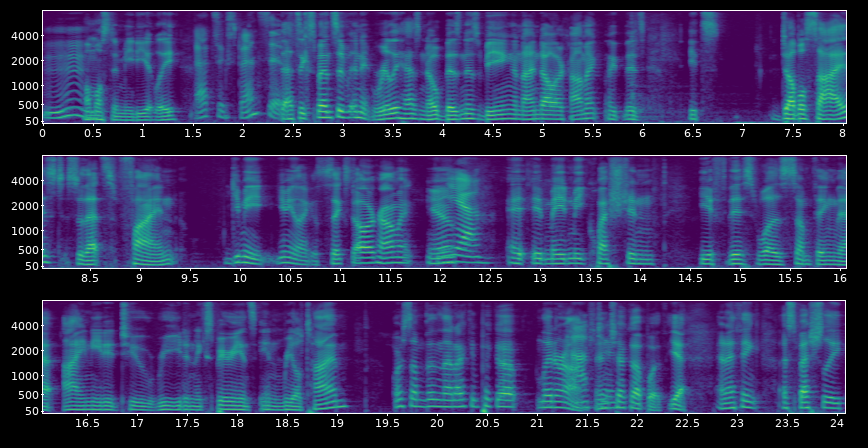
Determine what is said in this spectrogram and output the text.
almost immediately. That's expensive. That's expensive, and it really has no business being a nine dollar comic. Like it's it's double sized, so that's fine. give me give me like a six dollar comic, you know? Yeah. It, it made me question if this was something that I needed to read and experience in real time or something that I can pick up later on After. and check up with. Yeah. And I think especially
